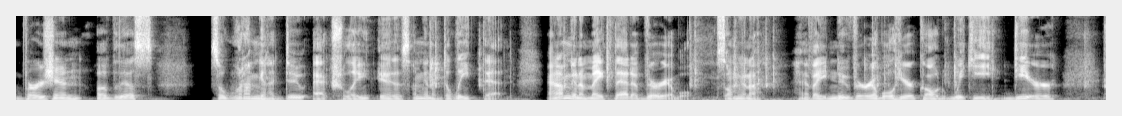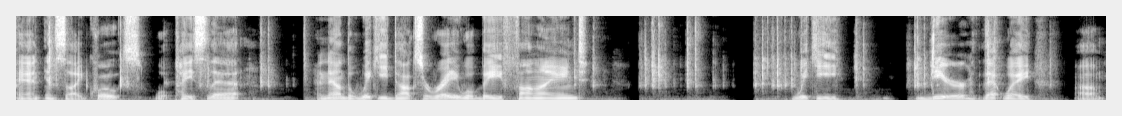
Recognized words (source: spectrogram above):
version of this. So what I'm going to do actually is I'm going to delete that and I'm going to make that a variable. So I'm going to have a new variable here called wiki dir and inside quotes we'll paste that and now the wiki docs array will be find wiki dir. That way, um,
